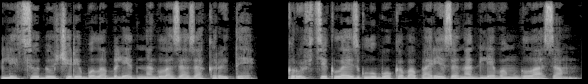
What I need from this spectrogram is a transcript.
Лицо дочери было бледно, глаза закрыты, кровь текла из глубокого пореза над левым глазом.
